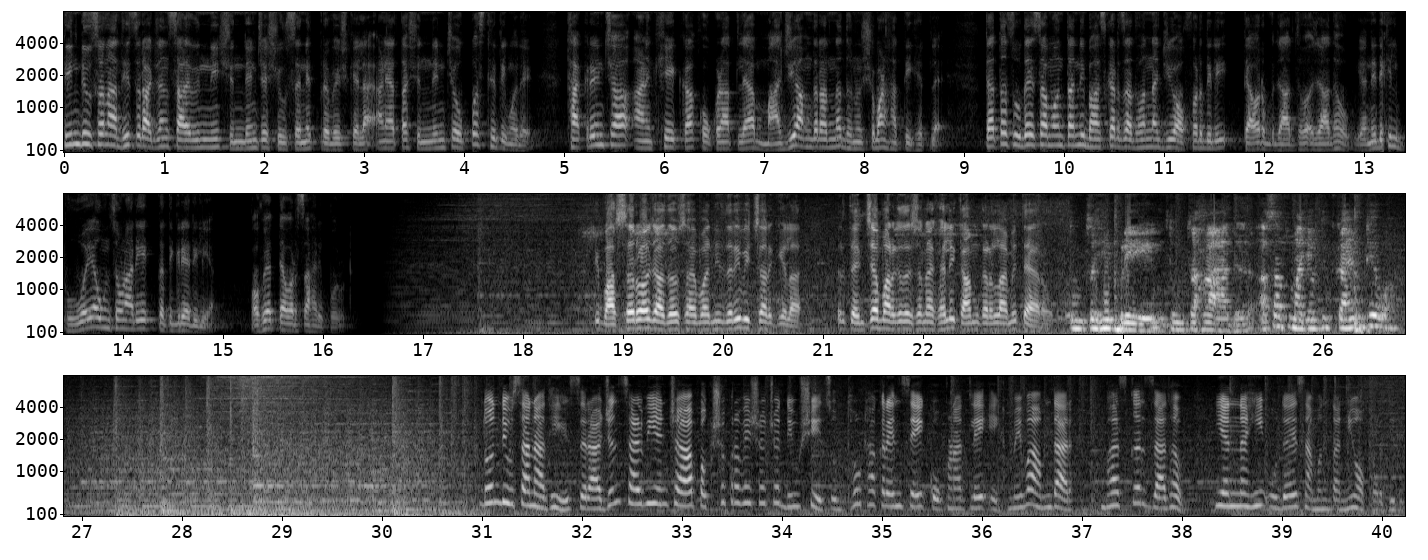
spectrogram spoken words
तीन दिवसांआधीच राजन साळवींनी शिंदेच्या शिवसेनेत प्रवेश केला आणि आता शिंदेच्या उपस्थितीमध्ये ठाकरेंच्या आणखी एका कोकणातल्या माजी आमदारांना धनुष्यबाण हाती घेतलंय. त्यातच उदय सामंतांनी भास्कर जाधवांना जी ऑफर दिली त्यावर जाधव जाधव यांनी देखील भुवया उंचवणारी एक प्रतिक्रिया दिली आहे. पाहूयात त्यावरचा हा रिपोर्ट की भास्करराव जाधव साहेबांनी जरी विचार केला तर त्यांच्या मार्गदर्शनाखाली काम करायला आम्ही तयार आहोत. तुमचं हे प्रेम तुमचा हा आदर असाच माझ्या बाबतीत कायम ठेवा. दोन दिवसांआधीच राजन साळवी यांच्या पक्षप्रवेशाच्या दिवशीच उद्धव ठाकरेंचे कोकणातले एकमेव आमदार भास्कर जाधव यांनाही उदय सामंतांनी ऑफर दिली.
